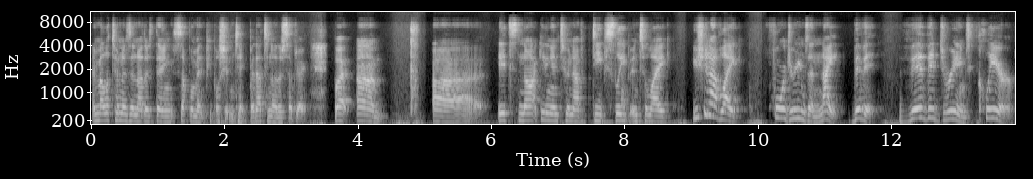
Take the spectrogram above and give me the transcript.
And melatonin is another thing, supplement people shouldn't take, but that's another subject. But um, uh, it's not getting into enough deep sleep into like you should have like four dreams a night, vivid, vivid dreams, clear.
